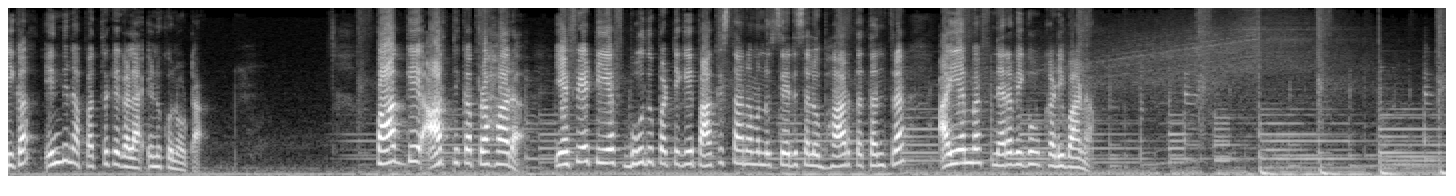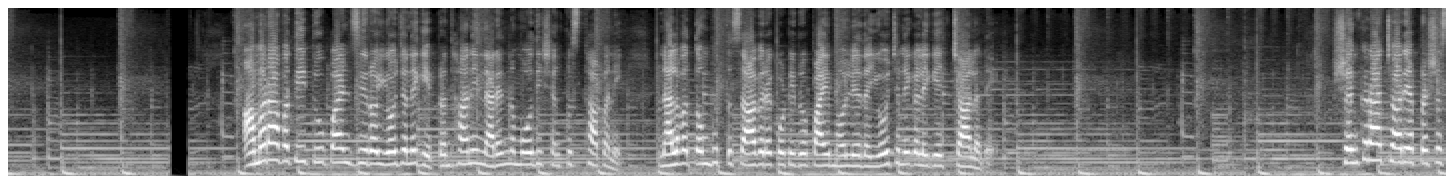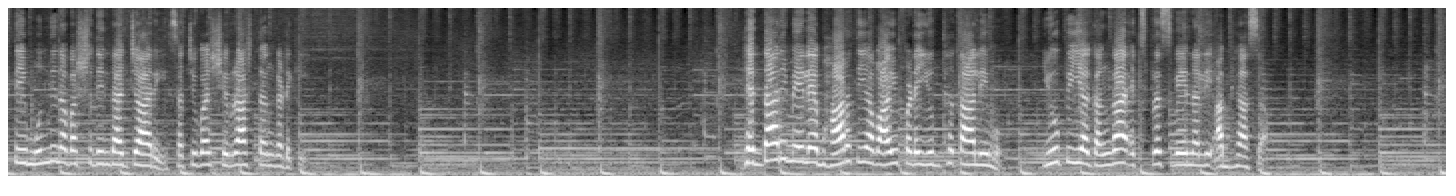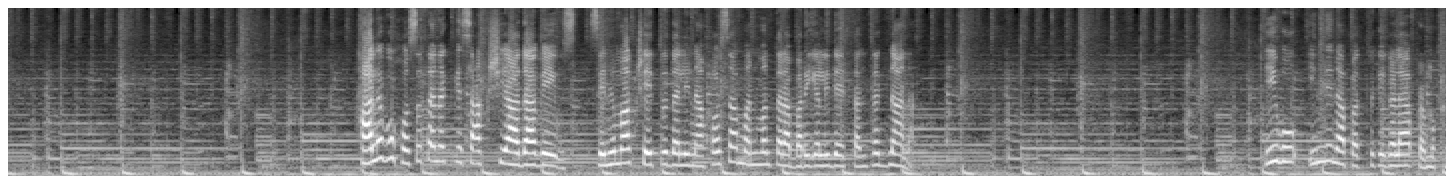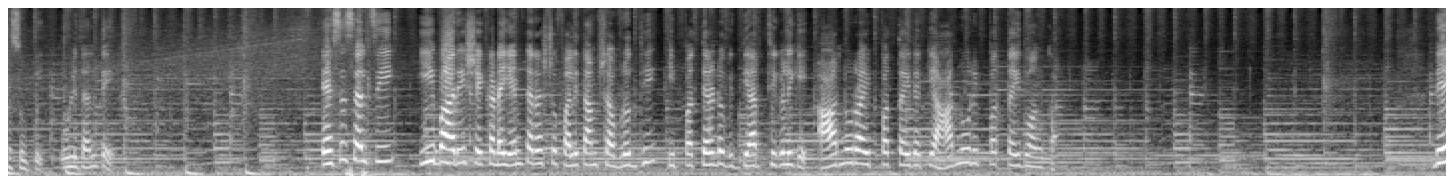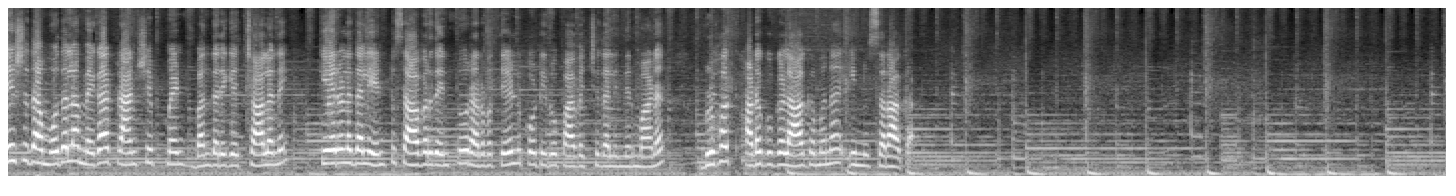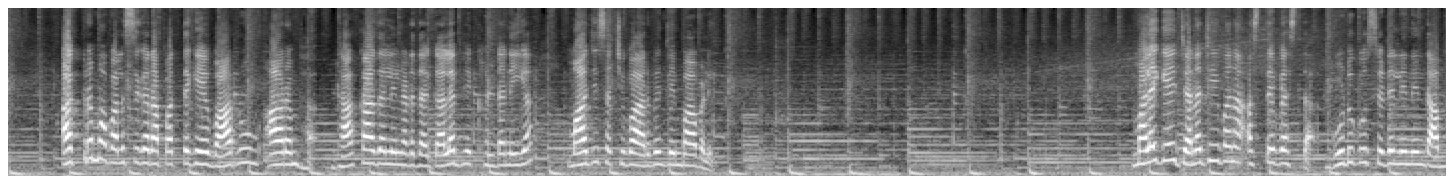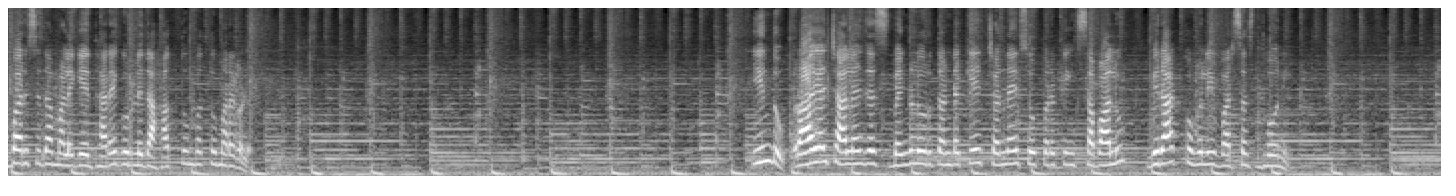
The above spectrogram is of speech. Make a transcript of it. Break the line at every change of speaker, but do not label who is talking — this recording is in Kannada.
ಈಗ ಇಂದಿನ ಪತ್ರಿಕೆಗಳ ಇಣುಕುನೋಟ ಪಾಕ್ಗೆ ಆರ್ಥಿಕ ಪ್ರಹಾರ, ಎಫ್ಎಟಿಎಫ್ ಬೂದುಪಟ್ಟಿಗೆ ಪಾಕಿಸ್ತಾನವನ್ನು ಸೇರಿಸಲು ಭಾರತ ತಂತ್ರ, ಐಎಂಎಫ್ ನೆರವಿಗೂ ಕಡಿವಾಣ. ಅಮರಾವತಿ ಟೂ ಪಾಯಿಂಟ್ ಜೀರೋ ಯೋಜನೆಗೆ ಪ್ರಧಾನಿ ನರೇಂದ್ರ ಮೋದಿ ಶಂಕುಸ್ಥಾಪನೆ, ನಲವತ್ತೊಂಬತ್ತು ಸಾವಿರ ಕೋಟಿ ರೂಪಾಯಿ ಮೌಲ್ಯದ ಯೋಜನೆಗಳಿಗೆ ಚಾಲನೆ. ಶಂಕರಾಚಾರ್ಯ ಪ್ರಶಸ್ತಿ ಮುಂದಿನ ವರ್ಷದಿಂದ ಜಾರಿ. ಸಚಿವ ಶಿವರಾಜ್ ತಂಗಡಗಿ. ಹೆದ್ದಾರಿ ಮೇಲೆ ಭಾರತೀಯ ವಾಯುಪಡೆ ಯುದ್ಧ ತಾಲೀಮು. ಯುಪಿಯ ಗಂಗಾ ಎಕ್ಸ್ಪ್ರೆಸ್ ವೇನಲ್ಲಿ ಅಭ್ಯಾಸ. ಹಲವು ಹೊಸತನಕ್ಕೆ ಸಾಕ್ಷಿಯಾದ ವೇವ್ಸ್. ಸಿನಿಮಾ ಕ್ಷೇತ್ರದಲ್ಲಿನ ಹೊಸ ಮನ್ವಂತರ ಬರೆಯಲಿದೆ ತಂತ್ರಜ್ಞಾನ. ಇವು ಇಂದಿನ ಪತ್ರಿಕೆಗಳ ಪ್ರಮುಖ ಸುದ್ದಿ. ಉಳಿದಂತೆ, ಎಸ್ಎಸ್ಎಲ್ಸಿ ಈ ಬಾರಿ ಶೇಕಡ ಎಂಟರಷ್ಟು ಫಲಿತಾಂಶ ವೃದ್ಧಿ, ಇಪ್ಪತ್ತೆರಡು ವಿದ್ಯಾರ್ಥಿಗಳಿಗೆ ಆರ್ನೂರ ಇಪ್ಪತ್ತೈದಕ್ಕೆ ಆರ್ನೂರ ಇಪ್ಪತ್ತೈದು ಅಂಕ. ದೇಶದ ಮೊದಲ ಮೆಗಾ ಟ್ರಾನ್ಶಿಪ್ಮೆಂಟ್ ಬಂದರಿಗೆ ಚಾಲನೆ, ಕೇರಳದಲ್ಲಿ ಎಂಟು ಸಾವಿರದ ಎಂಟುನೂರ ಅರವತ್ತೇಳು ಕೋಟಿ ರೂಪಾಯಿ ವೆಚ್ಚದಲ್ಲಿ ನಿರ್ಮಾಣ, ಬೃಹತ್ ಹಡಗುಗಳ ಆಗಮನ ಇನ್ನು ಸರಾಗ. ಅಕ್ರಮ ವಲಸಿಗರ ಪತ್ತೆಗೆ ವಾರ್ ರೂಮ್ ಆರಂಭ. ಢಾಕಾದಲ್ಲಿ ನಡೆದ ಗಲಭೆ ಖಂಡನೀಯ. ಮಾಜಿ ಸಚಿವ ಅರವಿಂದ್ ಲಿಂಬಾವಳಿ. ಮಳೆಗೆ ಜನಜೀವನ ಅಸ್ತವ್ಯಸ್ತ. ಗುಡುಗು ಸಿಡಿಲಿನಿಂದ ಅಬ್ಬರಿಸಿದ ಮಳೆಗೆ ಧರೆಗುರುಳಿದ ಹತ್ತೊಂಬತ್ತು ಮರಗಳು. ಇಂದು ರಾಯಲ್ ಚಾಲೆಂಜರ್ಸ್ ಬೆಂಗಳೂರು ತಂಡಕ್ಕೆ ಚೆನ್ನೈ ಸೂಪರ್ ಕಿಂಗ್ಸ್ ಸವಾಲು. ವಿರಾಟ್ ಕೊಹ್ಲಿ ವರ್ಸಸ್ ಧೋನಿ.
